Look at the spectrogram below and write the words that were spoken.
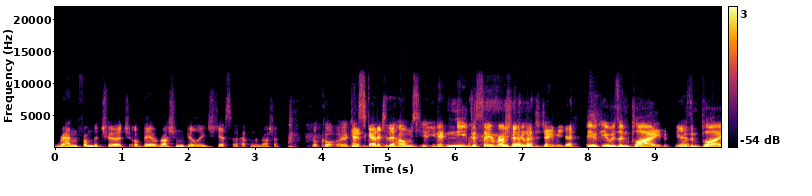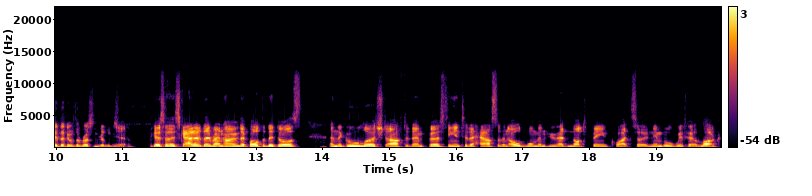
ran from the church of their Russian village. Yes, that happened in Russia. Of course. Again, scattered to their homes. You, you didn't need to say Russian village, Jamie. Yeah. It, it was implied. It Yeah. was implied that it was a Russian village. Yeah. Okay, so they scattered, they ran home, they bolted their doors, and the ghoul lurched after them, bursting into the house of an old woman who had not been quite so nimble with her lock.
